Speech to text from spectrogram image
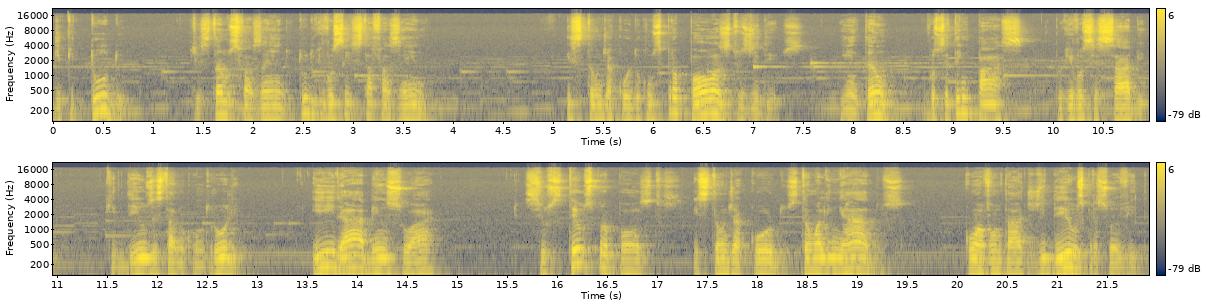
de que tudo que estamos fazendo, tudo que você está fazendo, estão de acordo com os propósitos de Deus. E então você tem paz, porque você sabe que Deus está no controle e irá abençoar se os teus propósitos estão de acordo, estão alinhados com a vontade de Deus para a sua vida.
